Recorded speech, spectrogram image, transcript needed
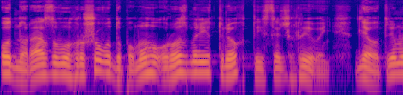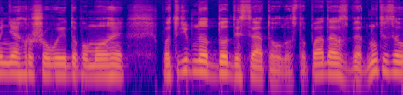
одноразову грошову допомогу у розмірі трьох тисяч гривень. Для отримання грошової допомоги потрібно до 10 листопада звернутися в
